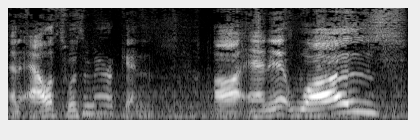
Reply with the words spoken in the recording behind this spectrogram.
and Alex was American. Uh, and it was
